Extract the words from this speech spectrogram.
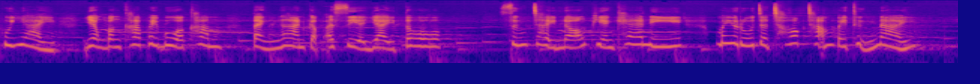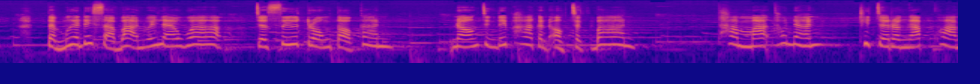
ผู้ใหญ่ยังบังคับให้บัวคำแต่งงานกับอาเสียใหญ่โต ซึ่งใจน้องเพียงแค่นี้ไม่รู้จะชอกช้ำไปถึงไหน แต่เมื่อได้สาบานไว้แล้วว่าจะซื่อตรงต่อกัน น้องจึงได้พากันออกจากบ้าน ธรรมะเท่านั้นที่จะระงับความ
